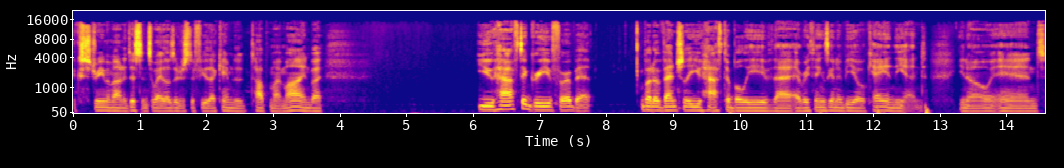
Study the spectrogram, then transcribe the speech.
extreme amount of distance away. Those are just a few that came to the top of my mind but you have to grieve for a bit but eventually you have to believe that everything's going to be okay in the end, you know, and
